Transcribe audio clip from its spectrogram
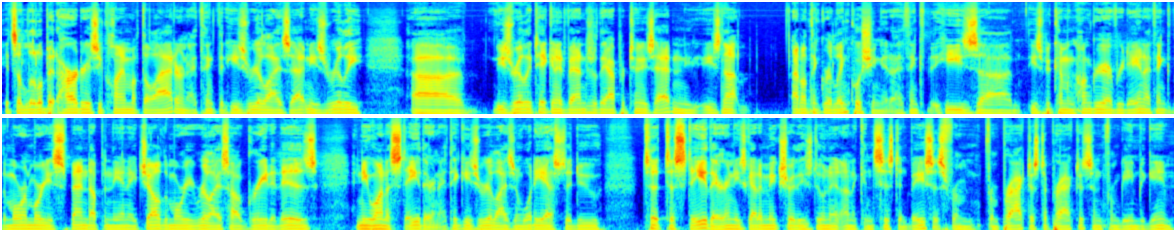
it's a little bit harder as you climb up the ladder. And I think that he's realized that, and he's really uh, he's really taken advantage of the opportunities he's had, and he's not I don't think relinquishing it. I think that he's uh, he's becoming hungrier every day, and I think the more and more you spend up in the NHL, the more you realize how great it is, and you want to stay there. And I think he's realizing what he has to do to, to stay there, and he's got to make sure that he's doing it on a consistent basis from from practice to practice and from game to game.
